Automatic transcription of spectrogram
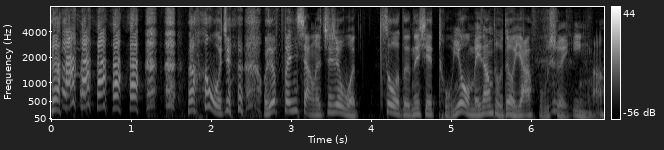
然后我就我就分享了，就是我做的那些图，因为我每张图都有压浮水印嘛，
